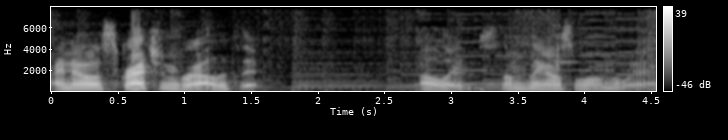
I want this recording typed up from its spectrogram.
I know Scratch and Growl, that's it. Oh, I'll learn something else along the way.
